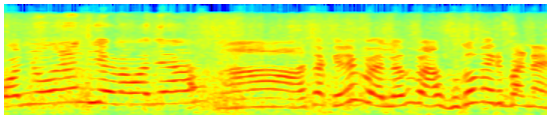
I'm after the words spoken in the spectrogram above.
പൊന്നൂനം ചെയ്യണോ മഞ്ഞ? ആ ചക്കന് വല്ലതും അസുഖം വരും പെണ്ണേ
